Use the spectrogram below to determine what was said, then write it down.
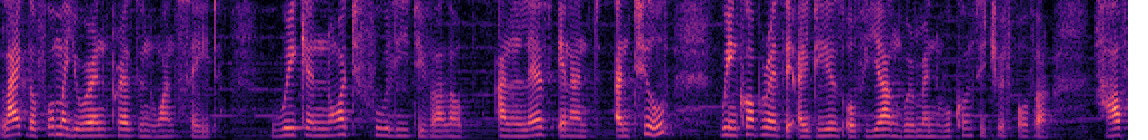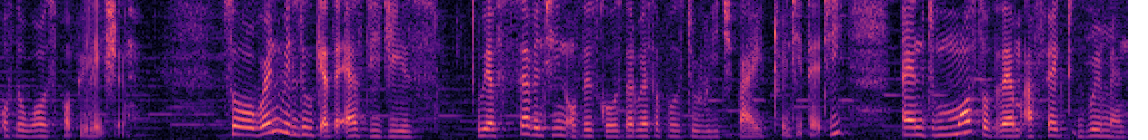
Like the former UN president once said, we cannot fully develop unless and until we incorporate the ideas of young women who constitute over half of the world's population. So when we look at the SDGs, we have 17 of these goals that we're supposed to reach by 2030, and most of them affect women.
